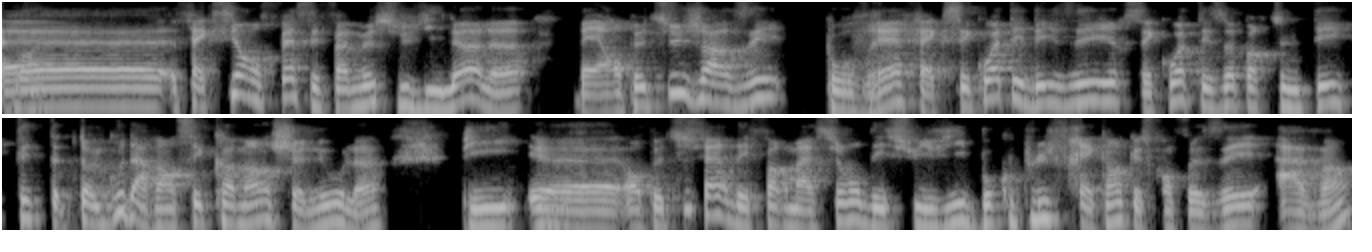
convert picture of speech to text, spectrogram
Euh, fait que si on fait ces fameux suivis-là, là, ben, on peut-tu jaser pour vrai. Fait que c'est quoi tes désirs? C'est quoi tes opportunités? Tu as le goût d'avancer comment chez nous, là? Puis, mm. euh, on peut-tu faire des formations, des suivis beaucoup plus fréquents que ce qu'on faisait avant?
